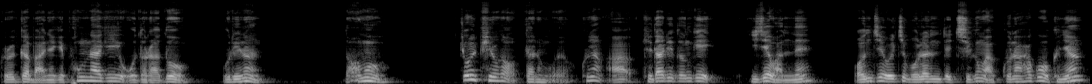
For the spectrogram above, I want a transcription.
그러니까 만약에 폭락이 오더라도 우리는 너무 쫄 필요가 없다는 거예요. 그냥 아, 기다리던 게 이제 왔네. 언제 올지 몰랐는데 지금 왔구나 하고 그냥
